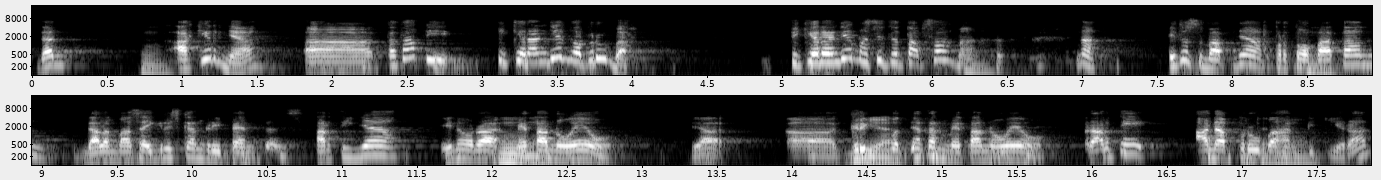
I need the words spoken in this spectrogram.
Dan Hmm. akhirnya eh, tetapi pikiran dia nggak berubah. Pikiran dia masih tetap sama. Nah, itu sebabnya pertobatan dalam bahasa Inggris kan repentance. Artinya know, ra- Hmm. metanoeo. Ya, eh, Greek Iya. word-nya kan metanoeo. Berarti ada perubahan Metanoeo. pikiran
